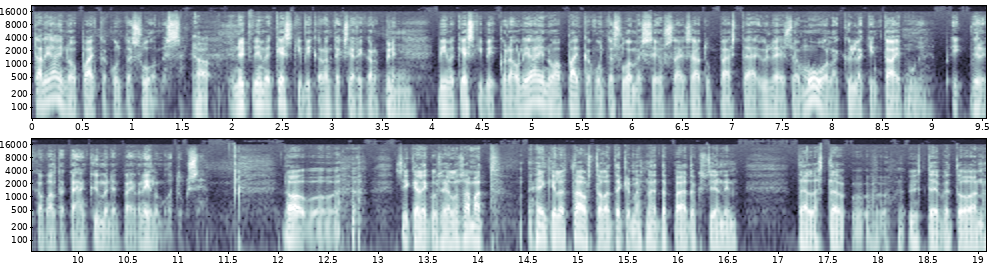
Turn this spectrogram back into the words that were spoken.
tämä oli ainoa paikkakunta Suomessa. Ja nyt viime keskiviikkona, anteeksi Jari Karppinen, mm. viime keskiviikkona oli ainoa paikkakunta Suomessa, jossa ei saatu päästää yleisöä. Muualla kylläkin taipui mm. virkavalta tähän kymmenen päivän ilmoitukseen. No sikäli kun siellä on samat henkilöt taustalla tekemässä näitä päätöksiä, niin tällaista yhteenvetoa on,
